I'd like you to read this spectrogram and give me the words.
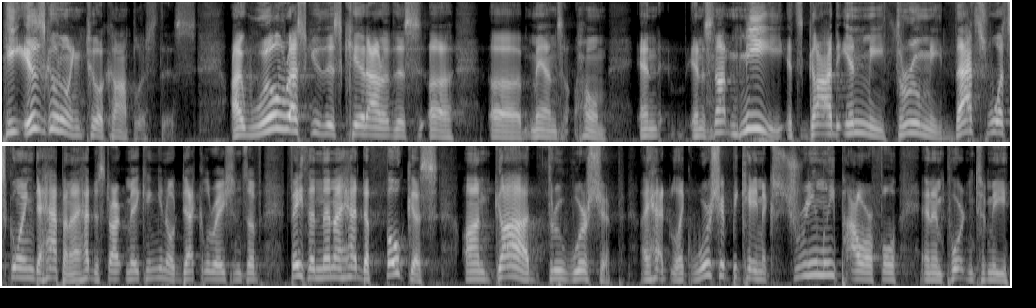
He is going to accomplish this. I will rescue this kid out of this uh, uh, man's home. And and it's not me, it's God in me, through me. That's what's going to happen. I had to start making, you know, declarations of faith, and then I had to focus on God through worship. I had, like, worship became extremely powerful and important to me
